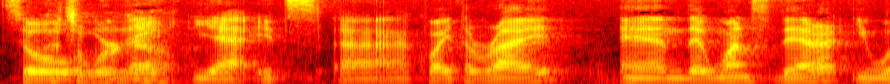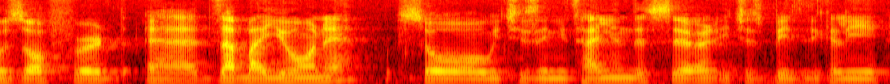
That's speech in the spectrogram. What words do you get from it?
So That's a workout. like, yeah, it's uh, quite a ride. And uh, once there, he was offered uh, zabaione, so which is an Italian dessert. It's just basically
